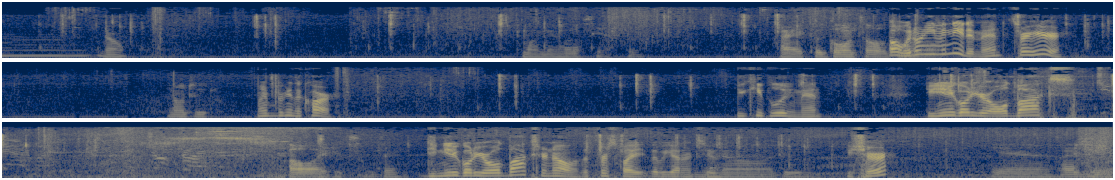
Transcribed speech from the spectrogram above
Mm, no. Come on, man. What else do you have for me? Alright, go, into all. Oh, we don't even need it, man. It's right here. all. No, dude. Let me bring the car. You keep looting, man. Do you need to go to your old box? Oh, I hit something. Do you need to go to your old box or no? The first fight that we got into. No, dude. You sure? Yeah, I can.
